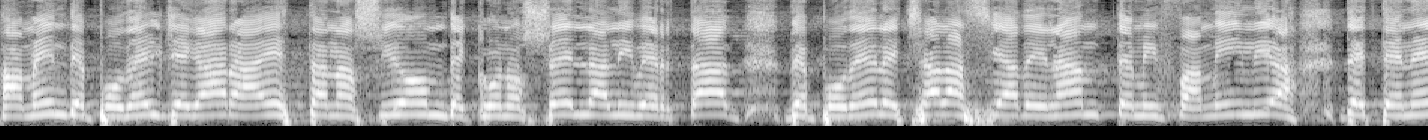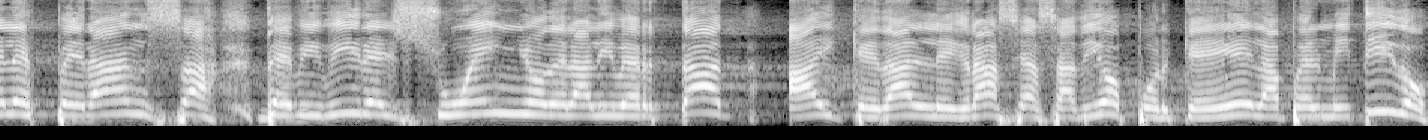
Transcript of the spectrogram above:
amén, de poder llegar a esta nación, de conocer la libertad, de poder echar hacia adelante mi familia, de tener esperanza, de vivir el sueño de la libertad, hay que darle gracias a Dios porque Él ha permitido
